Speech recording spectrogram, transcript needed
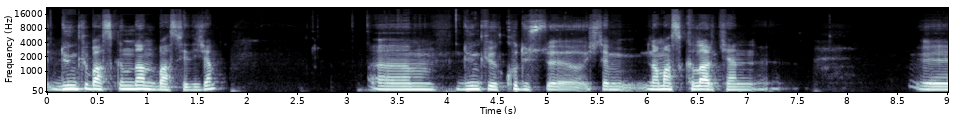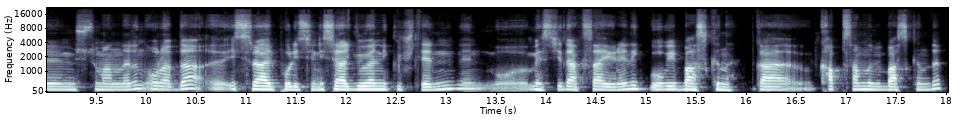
e, dünkü baskından bahsedeceğim. Eee, dünkü Kudüs'te işte namaz kılarken eee, Müslümanların orada, eee, İsrail polisinin, İsrail güvenlik güçlerinin o Mescid-i Aksa'ya yönelik bu bir baskını, ga kapsamlı bir baskındı.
